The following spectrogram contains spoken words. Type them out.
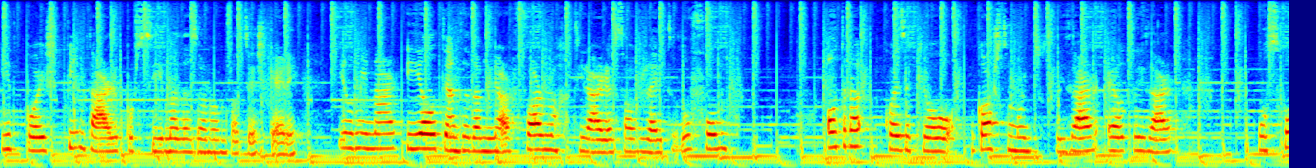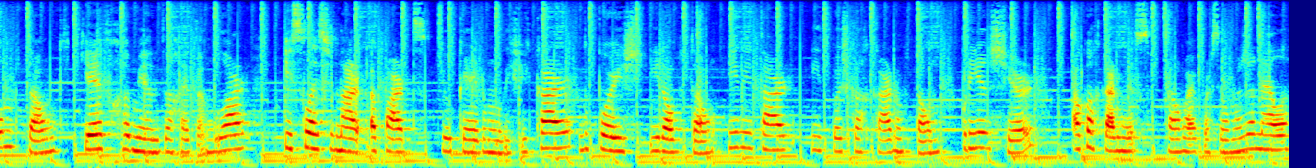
e depois pintar por cima da zona onde vocês querem eliminar e ele tenta da melhor forma retirar esse objeto do fundo. Outra coisa que eu gosto muito de utilizar é utilizar o segundo botão, que é a ferramenta retangular, e selecionar a parte que eu quero modificar, depois ir ao botão editar e depois carregar no botão preencher. Ao carregar nesse botão vai aparecer uma janela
